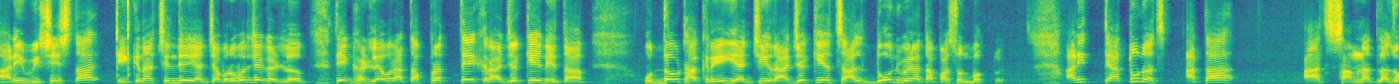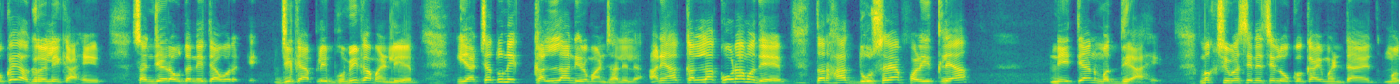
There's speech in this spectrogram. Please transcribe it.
आणि विशेषतः एकनाथ शिंदे यांच्याबरोबर जे घडलं ते घडल्यावर आता प्रत्येक राजकीय नेता उद्धव ठाकरे यांची राजकीय चाल दोन वेळा तपासून बघतोय. आणि त्यातूनच आता आज सामनातला जो काही अग्रलेख आहे संजय राऊतांनी त्यावर जी काही आपली भूमिका मांडली आहे याच्यातून एक कल्ला निर्माण झालेला आहे. आणि हा कल्ला कोणामध्ये आहे? तर हा दुसऱ्या फळीतल्या नेत्यांमध्ये आहे. मग शिवसेनेचे लोक काय म्हणतायत? मग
